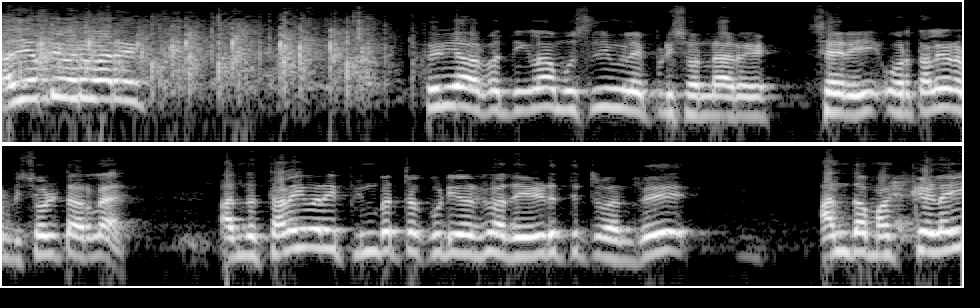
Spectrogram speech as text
அது எப்படி வருவாரு? பெரியார் பாத்தீங்களா முஸ்லீம்களை எப்படி சொன்னாரு? சரி ஒரு தலைவர் அப்படி சொல்லிட்டார்ல. அந்த தலைவரை பின்பற்றக்கூடியவர்கள் அதை எடுத்துட்டு வந்து அந்த மக்களை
